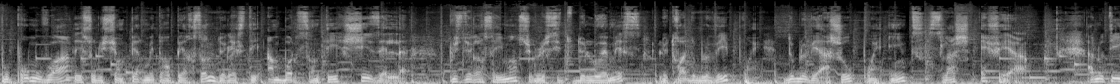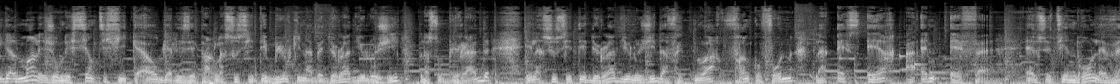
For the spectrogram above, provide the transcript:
pour promouvoir des solutions permettant aux personnes de rester en bonne santé chez elles. Plus de renseignements sur le site de l'OMS le www.who.int/fr. À noter également les journées scientifiques organisées par la Société burkinabé de radiologie, la SOBURAD, et la Société de radiologie d'Afrique noire francophone, la SRANF. Elles se tiendront les 20,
